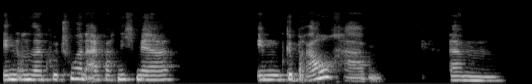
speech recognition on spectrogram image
in unseren Kulturen einfach nicht mehr im Gebrauch haben. Ähm,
